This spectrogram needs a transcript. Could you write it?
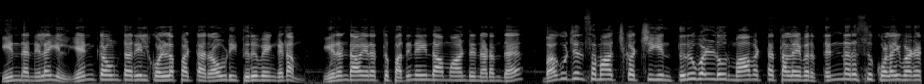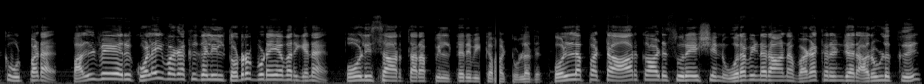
இந்த நிலையில் என்கவுண்டரில் கொல்லப்பட்ட ரவுடி திருவேங்கடம் இரண்டாயிரத்து பதினைந்தாம் ஆண்டு நடந்த பகுஜன் சமாஜ் கட்சியின் திருவள்ளூர் மாவட்ட தலைவர் தென்னரசு கொலை வழக்கு உட்பட பல்வேறு கொலை வழக்குகளில் தொடர்புடையவர் என போலீசார் தரப்பில் தெரிவிக்கப்பட்டுள்ளது. கொல்லப்பட்ட ஆற்காடு சுரேஷின் உறவினரான வழக்கறிஞர் அருளுக்கு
